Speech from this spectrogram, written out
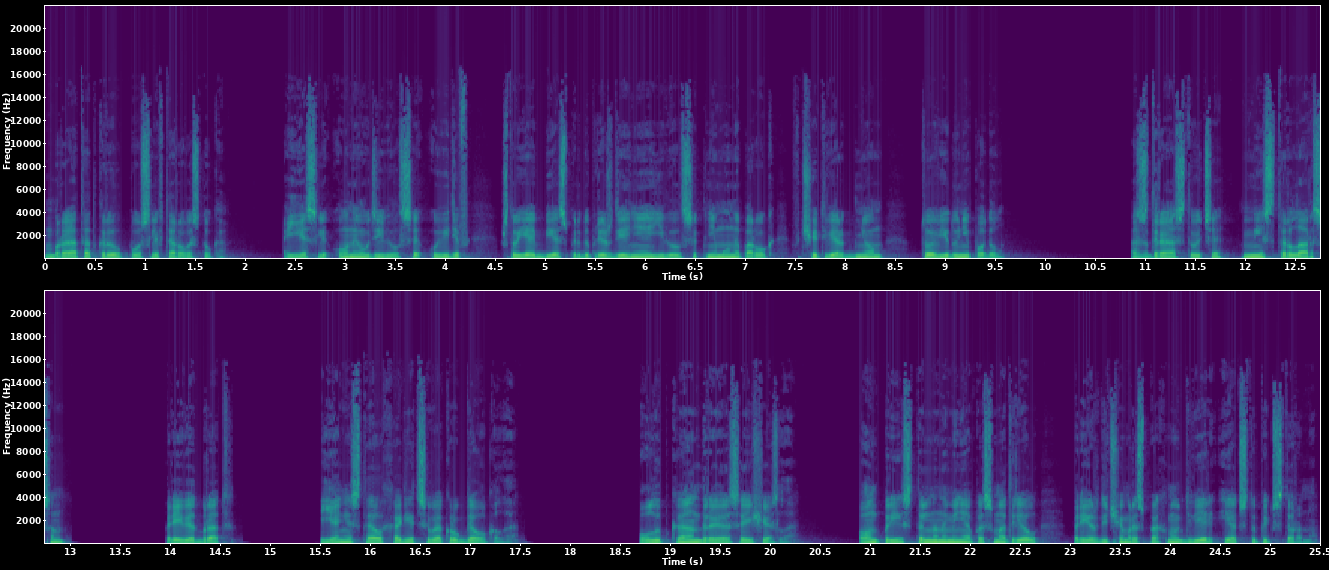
Брат открыл после второго стука. Если он и удивился, увидев, что я без предупреждения явился к нему на порог в четверг днем, то виду не подал. «Здравствуйте, мистер Ларсон». «Привет, брат». Я не стал ходить вокруг да около. Улыбка Андреаса исчезла. Он пристально на меня посмотрел, прежде чем распахнуть дверь и отступить в сторону.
